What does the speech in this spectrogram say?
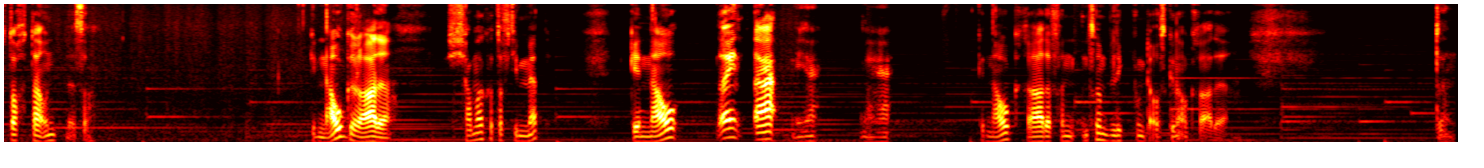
Ach doch, da unten ist er. Genau gerade. Ich schau mal kurz auf die Map. Genau. Nein. Ah. Nee. Nee. Genau gerade. Von unserem Blickpunkt aus genau gerade. Dann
